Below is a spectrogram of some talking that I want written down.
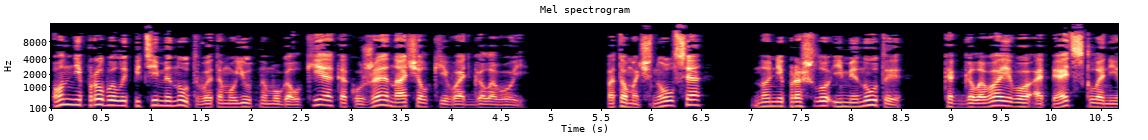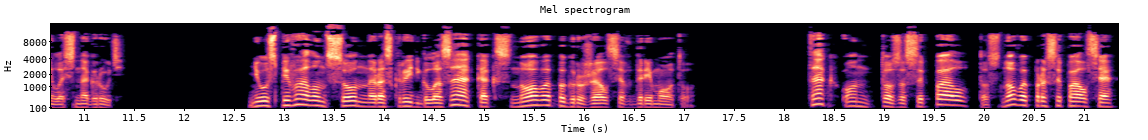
Он не пробыл и пяти минут в этом уютном уголке, как уже начал кивать головой. Потом очнулся, но не прошло и минуты, как голова его опять склонилась на грудь. Не успевал он сонно раскрыть глаза, как снова погружался в дремоту. Так он то засыпал, то снова просыпался,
